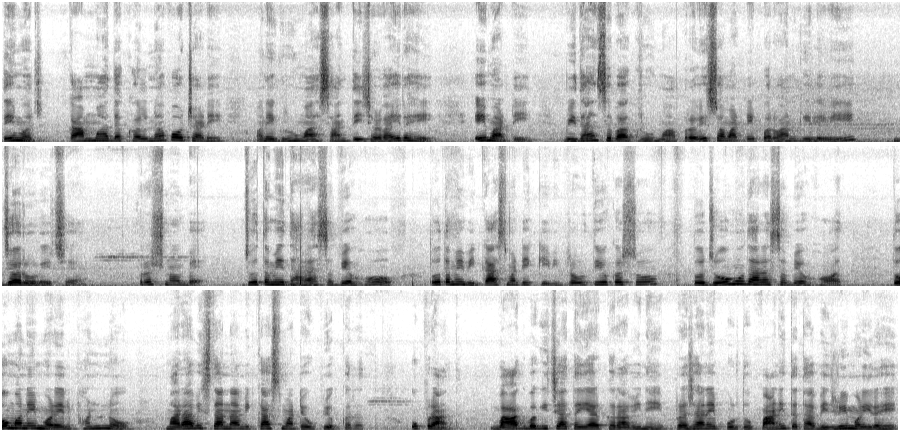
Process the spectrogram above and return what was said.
તેમજ કામમાં દખલ ન પહોંચાડે અને ગૃહમાં શાંતિ જળવાઈ રહે, એ માટે વિધાનસભા ગૃહમાં પ્રવેશવા માટે પરવાનગી લેવી જરૂરી છે. પ્રશ્ન બે. જો તમે ધારાસભ્ય હો, તો તમે વિકાસ માટે કેવી પ્રવૃત્તિઓ કરશો? તો જો હું ધારાસભ્ય હોત, તો મને મળેલ ફંડનો મારા વિસ્તારના વિકાસ માટે ઉપયોગ કરત. ઉપરાંત, બાગ બગીચા તૈયાર કરાવીને પ્રજાને પૂરતું પાણી તથા વીજળી મળી રહે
